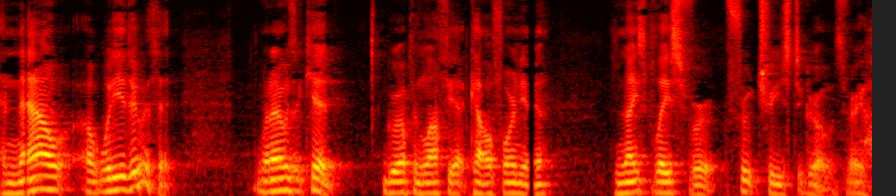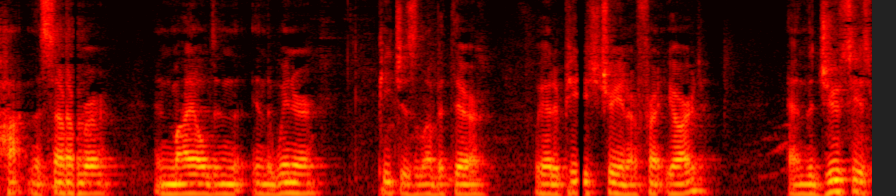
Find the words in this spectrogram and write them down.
And now, uh, what do you do with it? When I was a kid, grew up in Lafayette, California, nice place for fruit trees to grow. It's very hot in the summer and mild in the, in the winter. Peaches love it there. We had a peach tree in our front yard and the juiciest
